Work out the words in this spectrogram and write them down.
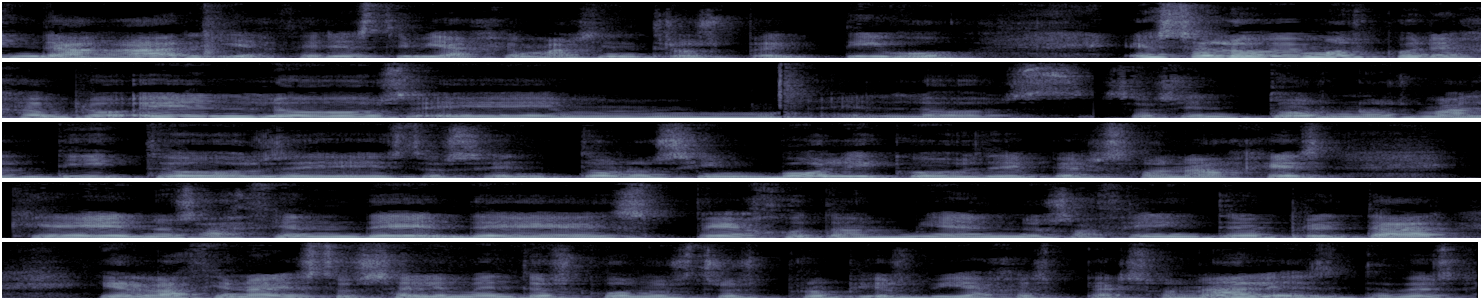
indagar y hacer este viaje más introspectivo. Eso lo vemos, por ejemplo, en los, em, esos entornos malditos, estos entornos simbólicos de personajes que nos hacen de, espejo también, nos hacen interpretar y relacionar estos elementos con nuestros propios viajes personales. Entonces,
